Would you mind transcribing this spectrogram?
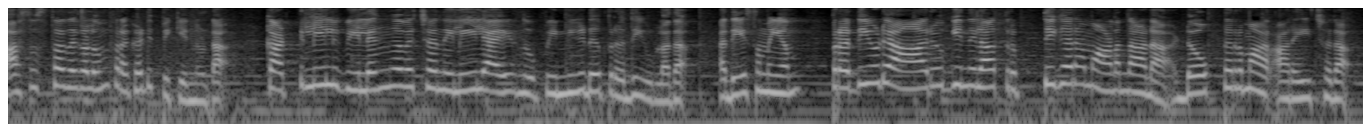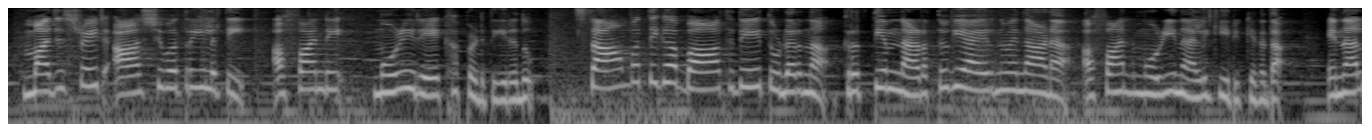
അസ്വസ്ഥതകളും പ്രകടിപ്പിക്കുന്നുണ്ട്. കട്ടിലിൽ വിലങ്ങ് വെച്ച നിലയിലായിരുന്നു പിന്നീട് പ്രതിയുള്ളത്. അതേസമയം പ്രതിയുടെ ആരോഗ്യനില തൃപ്തികരമാണെന്നാണ് ഡോക്ടർമാർ അറിയിച്ചത്. മജിസ്ട്രേറ്റ് ആശുപത്രിയിലെത്തി അഫാന്റെ മൊഴി രേഖപ്പെടുത്തിയിരുന്നു. സാമ്പത്തിക ബാധ്യതയെ തുടർന്ന് കൃത്യം നടത്തുകയായിരുന്നുവെന്നാണ് അഫാൻ മൊഴി നൽകിയിരിക്കുന്നത്. എന്നാൽ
